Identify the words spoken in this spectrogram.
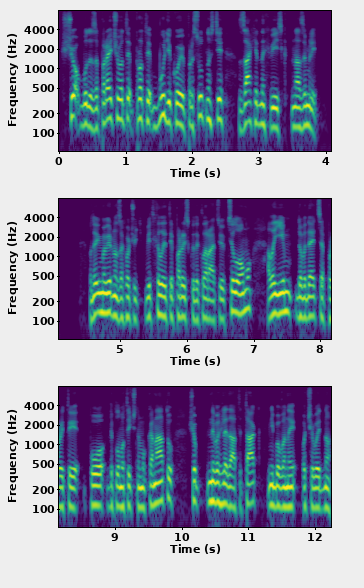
що буде заперечувати проти будь-якої присутності західних військ на землі. Вони ймовірно захочуть відхилити Паризьку декларацію в цілому, але їм доведеться пройти по дипломатичному канату, щоб не виглядати так, ніби вони очевидно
